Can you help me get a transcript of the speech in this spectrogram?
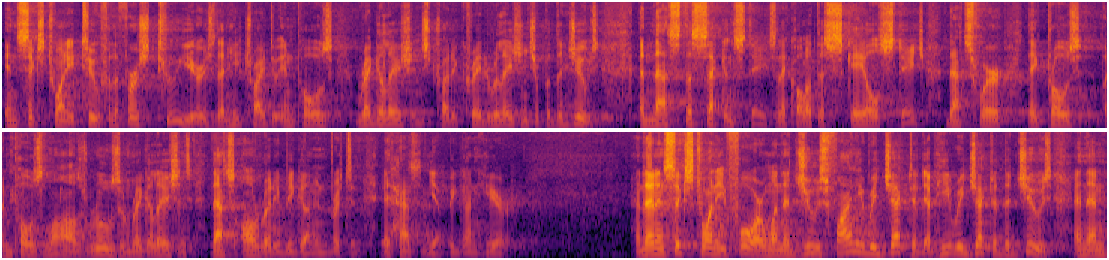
in 622, for the first two years, then he tried to impose regulations, try to create a relationship with the Jews. And that's the second stage. They call it the scale stage. That's where they impose laws, rules, and regulations. That's already begun in Britain. It hasn't yet begun here. And then in 624, when the Jews finally rejected him, he rejected the Jews. And then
